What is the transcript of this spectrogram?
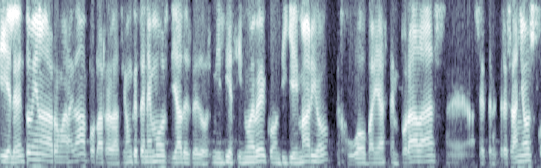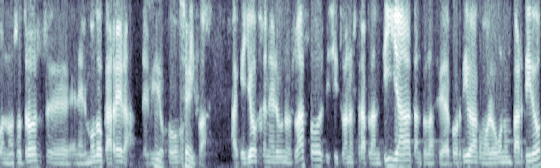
Sí, el evento viene a la Romareda por la relación que tenemos ya desde 2019 con DJ Mario, que jugó varias temporadas, eh, hace tres, años, con nosotros eh, en el modo carrera del videojuego FIFA. Aquello generó unos lazos, visitó a nuestra plantilla, tanto en la ciudad deportiva como luego en un partido,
